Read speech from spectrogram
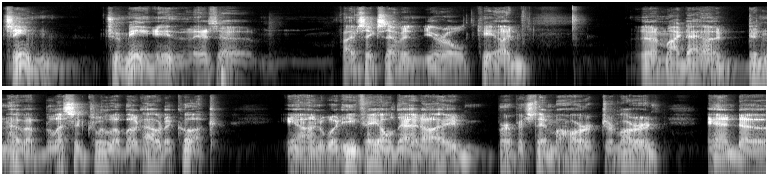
seemed to me as a five, six, seven year old kid, uh, my dad didn't have a blessed clue about how to cook. And what he failed at, I purposed in my heart to learn. And uh,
